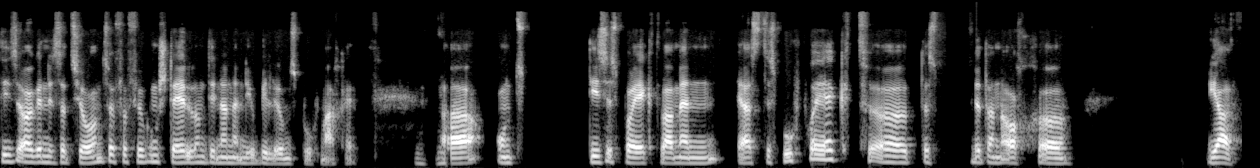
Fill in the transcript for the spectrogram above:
dieser Organisation zur Verfügung stelle und ihnen ein Jubiläumsbuch mache. Mhm. Und dieses Projekt war mein erstes Buchprojekt, äh, das mir dann auch äh, ja,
